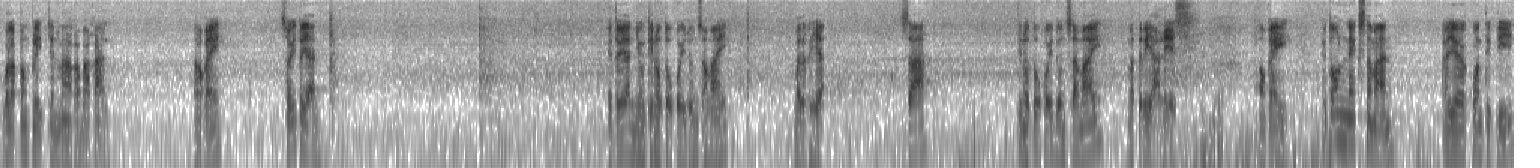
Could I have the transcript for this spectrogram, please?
Wala pang plate yan mga kabakal. Okay? So ito yan. Ito yan yung tinutukoy doon sa may material. Sa tinutukoy doon sa may materialis. Okay. Itong next naman ay uh, quantity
